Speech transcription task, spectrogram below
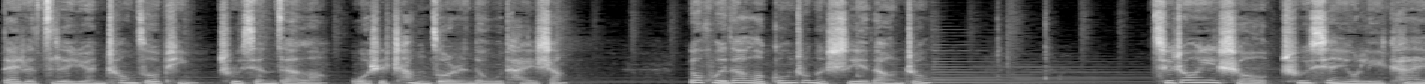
带着自己的原创作品出现在了《我是唱作人》的舞台上，又回到了公众的视野当中。其中一首《出现又离开》，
